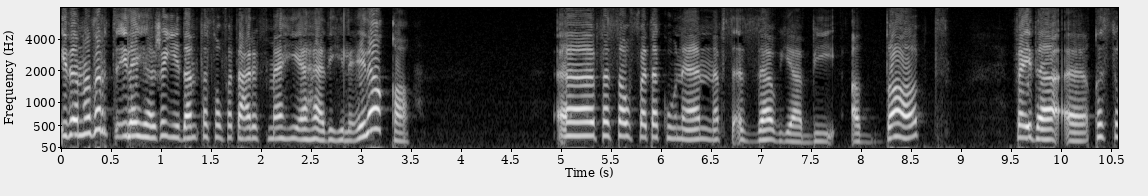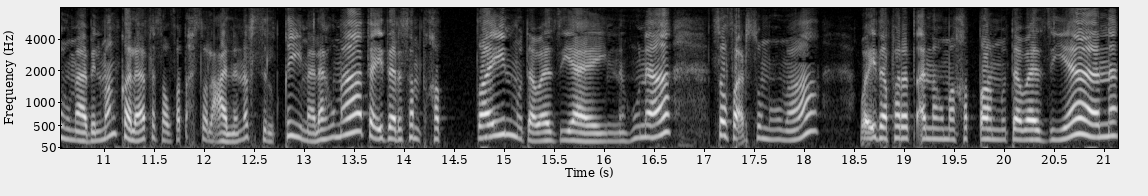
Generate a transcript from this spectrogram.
إذا نظرت إليها جيدا فسوف تعرف ما هي هذه العلاقة. آه فسوف تكونان نفس الزاوية بالضبط. فإذا آه، قستهما بالمنقلة فسوف تحصل على نفس القيمة لهما فإذا رسمت خطين متوازيين هنا سوف أرسمهما وإذا فرضت أنهما خطان متوازيان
